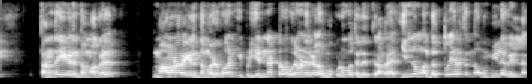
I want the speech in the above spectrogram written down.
தந்தை இழந்த மகள் மாமனாரை இழந்த மருமகன் இப்படி எண்ணற்ற உறவினர்கள் அவங்க குடும்பத்தில் இருக்கிறாங்க. இன்னும் அந்த துயரத்திலிருந்து அவங்க மீளவே இல்லை.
